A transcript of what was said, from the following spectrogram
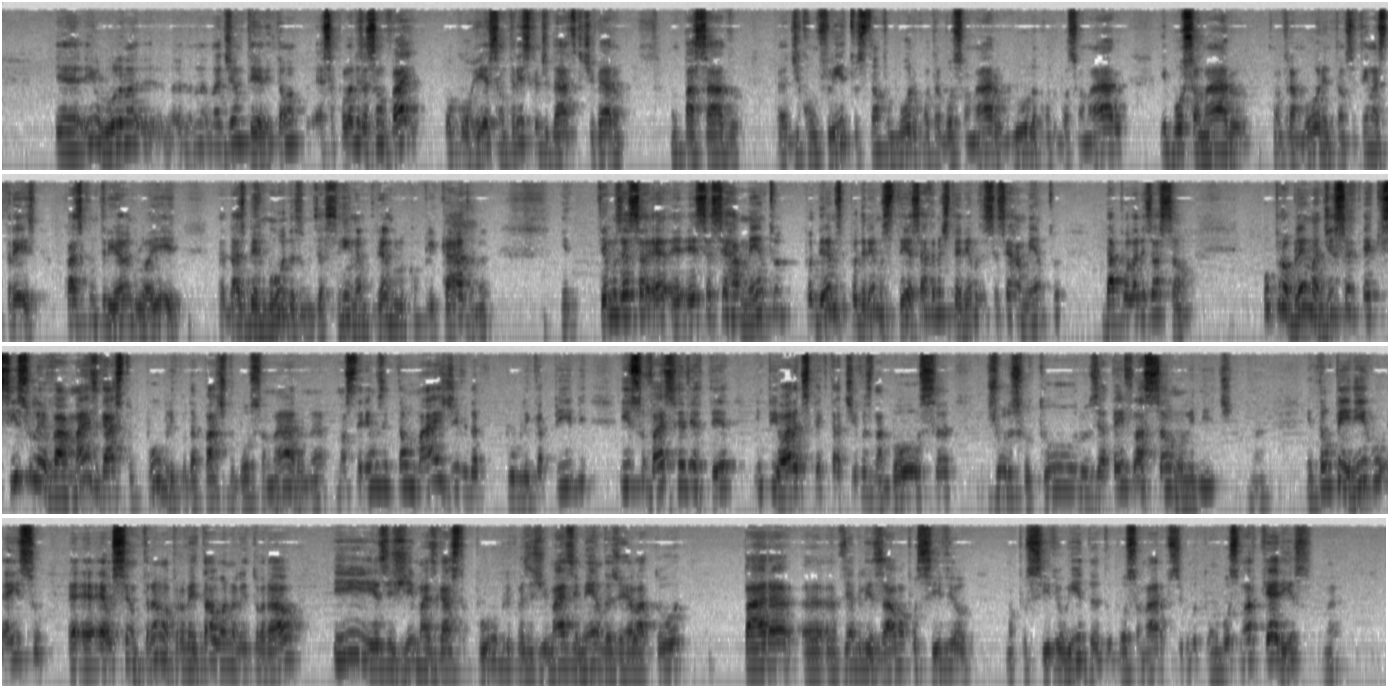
e, e o Lula na, na, na, dianteira. Então, essa polarização vai ocorrer. São três candidatos que tiveram um passado uh, de conflitos, tanto Moro contra Bolsonaro, Lula contra Bolsonaro, e Bolsonaro contra Moro. Então, você tem mais três, quase com um triângulo aí, uh, das Bermudas, vamos dizer assim, né? um triângulo complicado. Né? E temos essa, é, esse acerramento, poderemos, poderemos ter, certamente teremos esse acerramento da polarização. O problema disso é, é que se isso levar mais gasto público da parte do Bolsonaro, né, nós teremos então mais dívida pública PIB, e isso vai se reverter em piora de expectativas na Bolsa, juros futuros e até inflação no limite. Né? Então, o perigo é isso, é, é, é, o centrão aproveitar o ano eleitoral e exigir mais gasto público, exigir mais emendas de relator para uh, viabilizar uma possível, uma possível ida do Bolsonaro para o segundo turno. O Bolsonaro quer isso, né?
